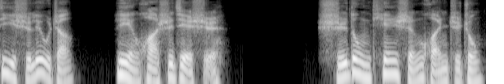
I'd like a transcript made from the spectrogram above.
第十六章炼化世界时，十洞天神环之中，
